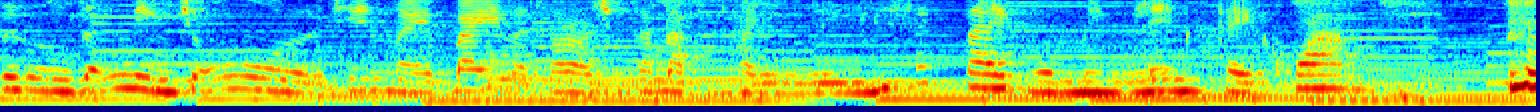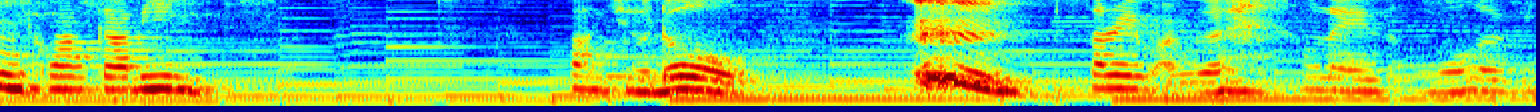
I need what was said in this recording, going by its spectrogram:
sẽ hướng dẫn mình chỗ ngồi ở trên máy bay và sau đó chúng ta đặt hành lý sách tay của mình lên cái khoang khoang cabin. Khoang chứa đồ. Sorry mọi người hôm nay giọng ngô hơi bị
